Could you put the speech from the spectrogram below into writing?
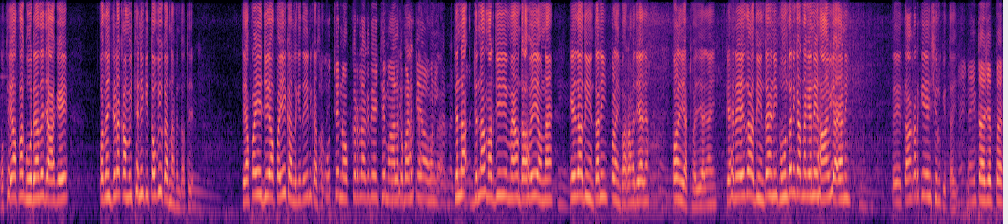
ਉੱਥੇ ਆਪਾਂ ਗੋਰਿਆਂ ਦੇ ਜਾ ਕੇ ਪਤਾ ਨਹੀਂ ਜਿਹੜਾ ਕੰਮ ਇੱਥੇ ਨਹੀਂ ਕੀਤਾ ਉਹ ਵੀ ਕਰਨਾ ਪੈਂਦਾ ਉੱਥੇ ਜਾ ਕੇ। ਤੇ ਆਪਾਂ ਇਹ ਜੇ ਆਪਾਂ ਇਹ ਕਰ ਲਈਏ ਤਾਂ ਇਹ ਨਹੀਂ ਕਰ ਸਕਦੇ। ਉੱਥੇ ਨੌਕਰ ਲੱਗਦੇ ਇੱਥੇ ਮਾਲਕ ਬਣ ਕੇ ਆਹੋ ਨਹੀਂ ਕਰਨਾ ਜਿੰਨਾ ਜਿੰਨਾ ਮਰਜ਼ੀ ਮੈਂ 10 ਵਜੇ ਆਉਣਾ ਕਿਸੇ ਦਾ ਅਧੀਨ ਤਾਂ ਨਹੀਂ ਭਲੇ 12 ਵਜੇ ਆ ਜਾ। ਭਲੇ 8 ਵਜੇ ਆ ਜਾ ਜੀ ਕਿਸੇ ਨੇ ਇਹਦਾ ਅਧੀਨ ਤਾਂ ਹੈ ਨਹੀਂ ਫੋਨ ਤਾਂ ਨਹੀਂ ਕਰਨਾ ਕਿਸੇ ਨੇ ਹਾਂ ਵੀ ਆਇਆ ਨਹੀਂ। ਤੇ ਤਾਂ ਕਰਕੇ ਇਹ ਸ਼ੁਰੂ ਕੀਤਾ ਜੀ। ਨਹੀਂ ਨਹੀਂ ਤਾਂ ਜੇ ਪ-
